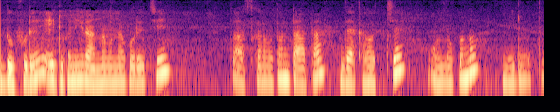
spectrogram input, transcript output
দুপুরে এইটুকুনি রান্না বান্না করেছি। তো আজকের মতন টাটা, দেখা হচ্ছে অন্য কোনো ভিডিওতে।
